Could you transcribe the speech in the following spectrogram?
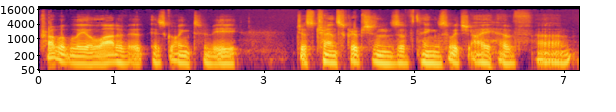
probably a lot of it, is going to be just transcriptions of things which I have um,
